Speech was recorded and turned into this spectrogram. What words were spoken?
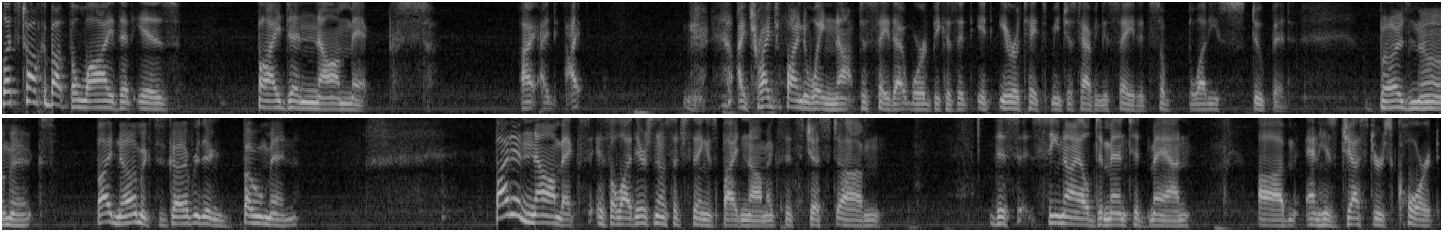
Let's talk about the lie that is Bidenomics. I, I, I I tried to find a way not to say that word because it, it irritates me just having to say it. It's so bloody stupid. Bidenomics. Bidenomics has got everything booming. Bidenomics is a lie. There's no such thing as Bidenomics. It's just um, this senile, demented man um, and his jester's court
